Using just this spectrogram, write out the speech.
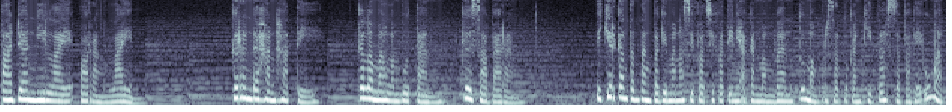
pada nilai orang lain. Kerendahan hati, kelemah lembutan, kesabaran. Pikirkan tentang bagaimana sifat-sifat ini akan membantu mempersatukan kita sebagai umat.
